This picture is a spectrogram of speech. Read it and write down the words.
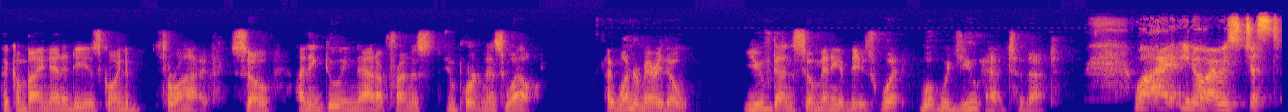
the combined entity is going to thrive. So I think doing that upfront is important as well. I wonder, Mary, though, you've done so many of these. What what would you add to that? Well, I, you know, I was just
